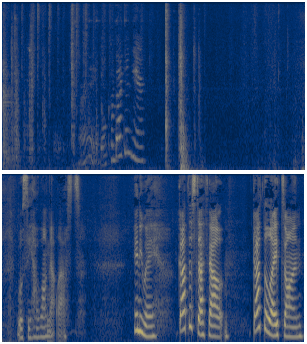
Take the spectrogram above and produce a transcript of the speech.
All right, don't come back in here. We'll see how long that lasts. Anyway, got the stuff out, got the lights on,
